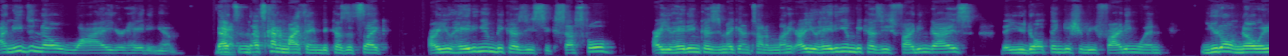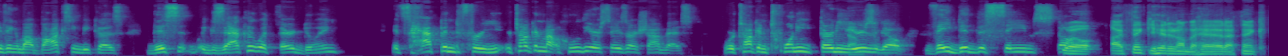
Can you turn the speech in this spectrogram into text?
I need to know why you're hating him. That's yeah. that's kind of my thing because it's like, are you hating him because he's successful? Are you hating him because he's making a ton of money? Are you hating him because he's fighting guys that you don't think he should be fighting when you don't know anything about boxing? Because this exactly what they're doing. It's happened for you. You're talking about Julio Cesar Chavez we're talking 20 30 years ago. They did the same stuff. Well i think you hit it on the head. I think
